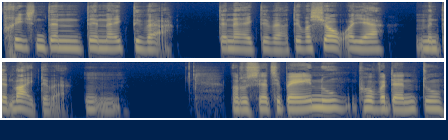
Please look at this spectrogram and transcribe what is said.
prisen, den, den er ikke det værd. Den er ikke det værd. Det var sjov, og ja, men den var ikke det værd. Mm. Når du ser tilbage nu på, hvordan du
